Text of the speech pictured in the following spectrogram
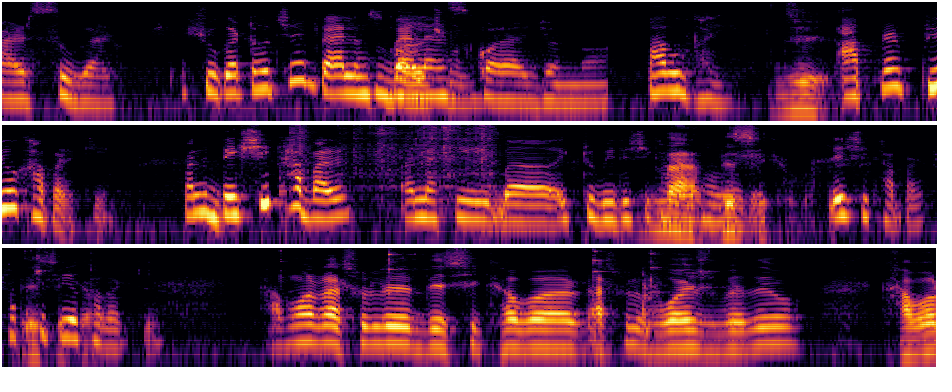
আর সুগার সুগারটা হচ্ছে ব্যালেন্স ব্যালেন্স করার জন্য। বাবু ভাই জি। আপনার প্রিয় খাবার কি? মানে দেশি খাবার নাকি একটু বিদেশি খাবার দেশি খাবার। দেশি খাবার সবচেয়ে প্রিয় খাবার। কি? আমার আসলে দেশি খাবার আসলে বয়স ভেদেও খাবার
